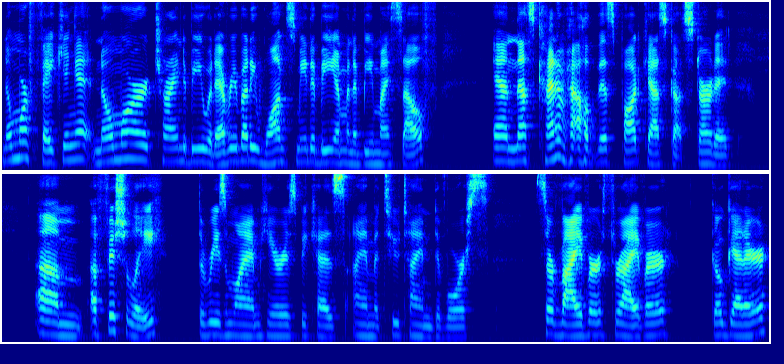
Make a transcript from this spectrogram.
No more faking it. No more trying to be what everybody wants me to be. I'm going to be myself. And that's kind of how this podcast got started. Um, officially, the reason why I'm here is because I am a two time divorce survivor, thriver, go getter.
